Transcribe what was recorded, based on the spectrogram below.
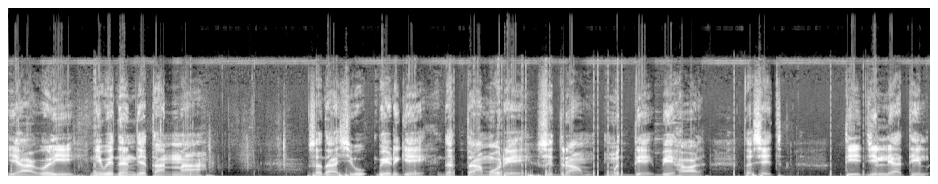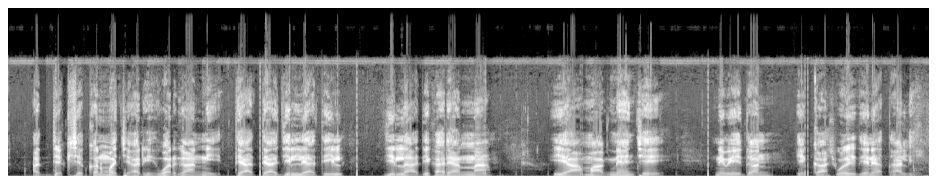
यावेळी निवेदन देताना सदाशिव बेडगे दत्ता मोरे सिद्धराम मुद्दे बिहाळ तसेच ती जिल्ह्यातील अध्यक्ष कर्मचारी वर्गांनी त्या त्या जिल्ह्यातील जिल्हाधिकाऱ्यांना या मागण्यांचे निवेदन एकाच वेळी देण्यात आले.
